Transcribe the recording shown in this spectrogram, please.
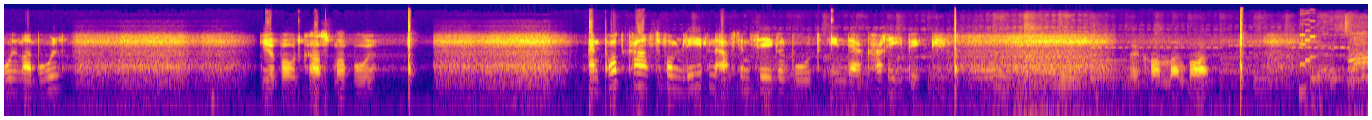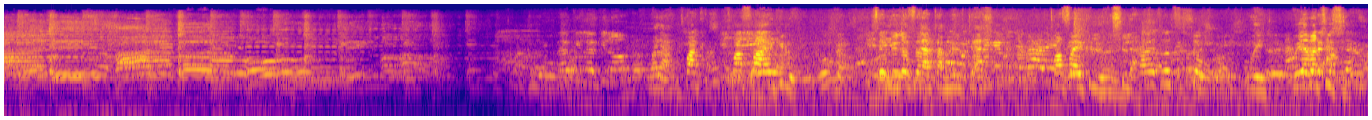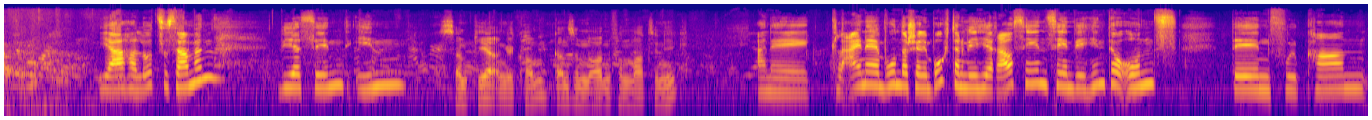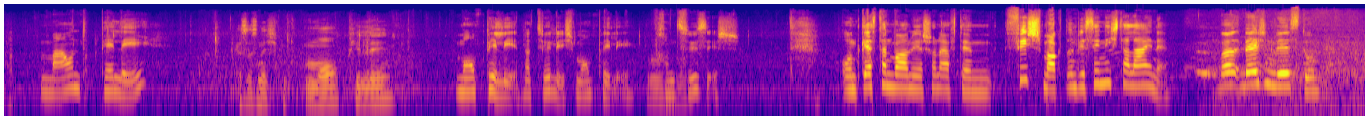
Mabul Mabul. Ihr Boatcast Mabul. Ein Podcast vom Leben auf dem Segelboot in der Karibik. Willkommen an Bord. Voilà, 3, fois un kilo. C'est mieux de faire la table de casse. 3 fois un kilo, celui-là. Oui, oui, aber das ist. Ja, hallo zusammen. Wir sind in Saint-Pierre angekommen, ganz im Norden von Martinique. eine kleine, wunderschöne Bucht. Wenn wir hier raussehen, sehen wir hinter uns den Vulkan Mount Pelé. Ist es nicht Montpellier? Mont Pelé, natürlich, Mont Pelé, französisch. Und gestern waren wir schon auf dem Fischmarkt und wir sind nicht alleine. Welchen willst du?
